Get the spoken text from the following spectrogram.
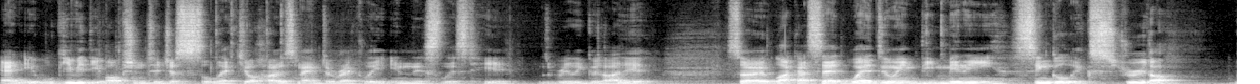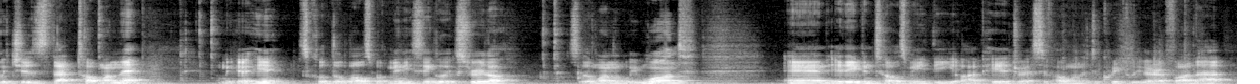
and it will give you the option to just select your host name directly in this list here. It's a really good idea. So like I said, we're doing the mini single extruder, which is that top one there. We go here, it's called the Lulzbot mini single extruder. It's the one that we want. And it even tells me the IP address if I wanted to quickly verify that.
